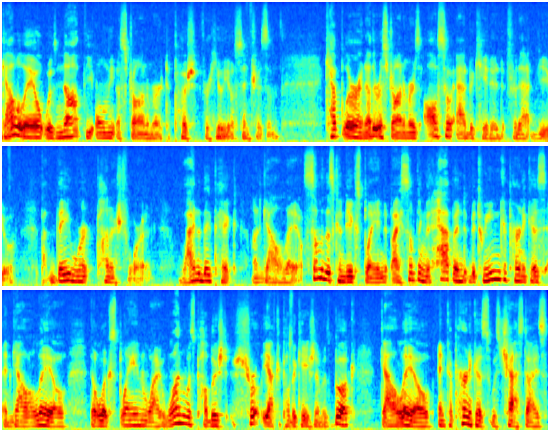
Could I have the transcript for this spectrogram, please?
Galileo was not the only astronomer to push for heliocentrism. Kepler and other astronomers also advocated for that view, but they weren't punished for it. Why did they pick on Galileo. Some of this can be explained by something that happened between Copernicus and Galileo that will explain why one was published shortly after publication of his book, Galileo, and Copernicus was chastised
